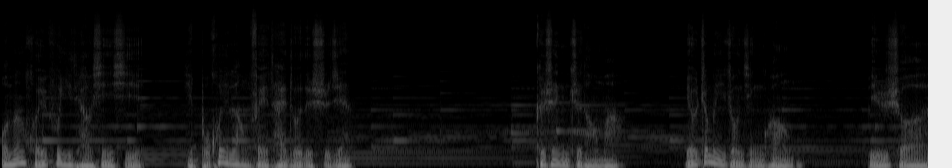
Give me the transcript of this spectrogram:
我们回复一条信息。也不会浪费太多的时间。可是你知道吗？有这么一种情况，比如说，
